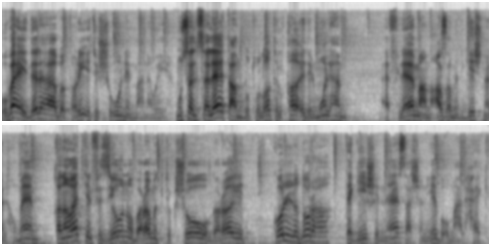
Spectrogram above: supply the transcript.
وبقى يديرها بطريقة الشؤون المعنوية. مسلسلات عن بطولات القائد الملهم أفلام عن عظمة جيشنا الهمام قنوات تلفزيون وبرامج توك شو وجرايد كل دورها تجيش الناس عشان يبقوا مع الحاكم.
